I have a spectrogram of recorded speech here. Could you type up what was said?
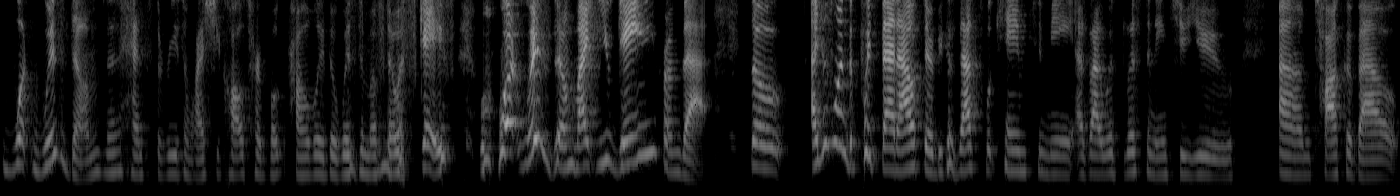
What wisdom hence the reason why she calls her book probably the wisdom of no escape what wisdom might you gain from that? So i just wanted to put that out there because that's what came to me as i was listening to you um, talk about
